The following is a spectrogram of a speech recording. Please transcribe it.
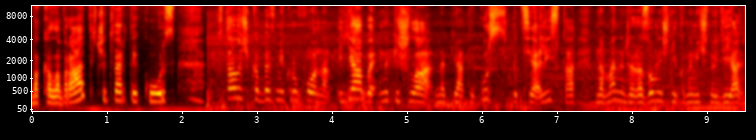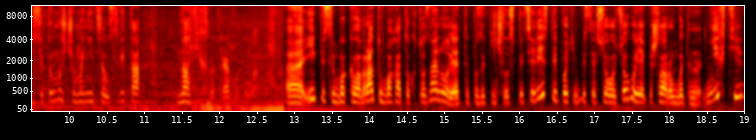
бакалаврат, четвертий курс. Ставочка без мікрофона. Я би не пішла на п'ятий курс спеціаліста на менеджера зовнішньої економічної діяльності, тому що мені ця освіта нафіг не треба була. Е, І після бакалаврату багато хто знає. Ну я типу закінчила спеціаліст, і потім після всього цього я пішла робити нігті,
